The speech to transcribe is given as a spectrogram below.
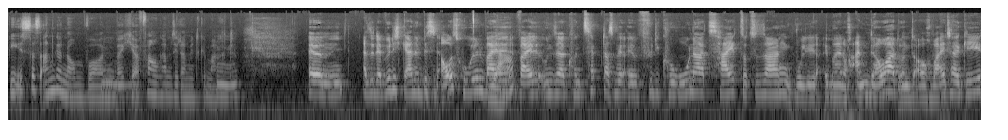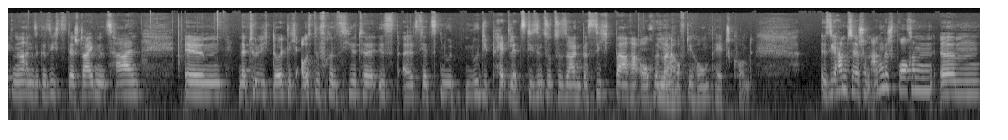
Wie ist das angenommen worden? Mhm. Welche Erfahrungen haben Sie damit gemacht? Mhm. Ähm, also da würde ich gerne ein bisschen ausholen, weil, ja. weil unser Konzept, das wir äh, für die Corona-Zeit sozusagen, wohl immer noch andauert und auch weitergeht, ne, angesichts der steigenden Zahlen, ähm, natürlich deutlich ausdifferenzierter ist als jetzt nur, nur die Padlets. Die sind sozusagen das Sichtbare, auch wenn ja. man auf die Homepage kommt. Sie haben es ja schon angesprochen. Ähm,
